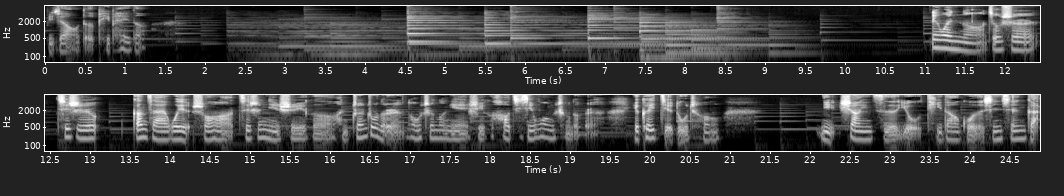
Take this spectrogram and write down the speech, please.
比较的匹配的。另外呢，就是其实。刚才我也说了，其实你是一个很专注的人，同时呢，你也是一个好奇心旺盛的人，也可以解读成你上一次有提到过的新鲜感。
